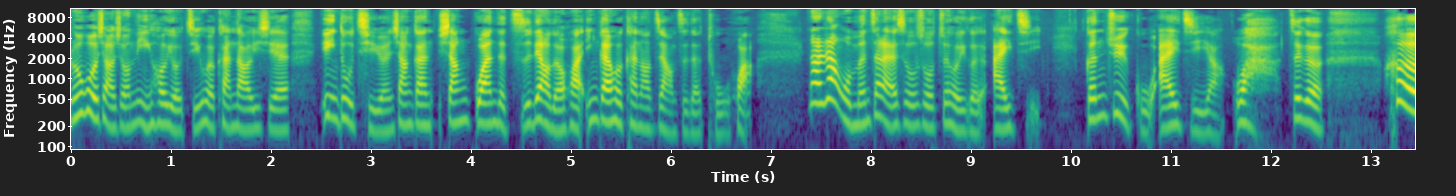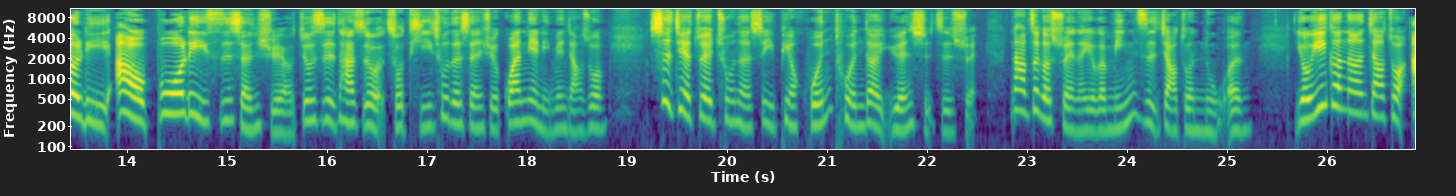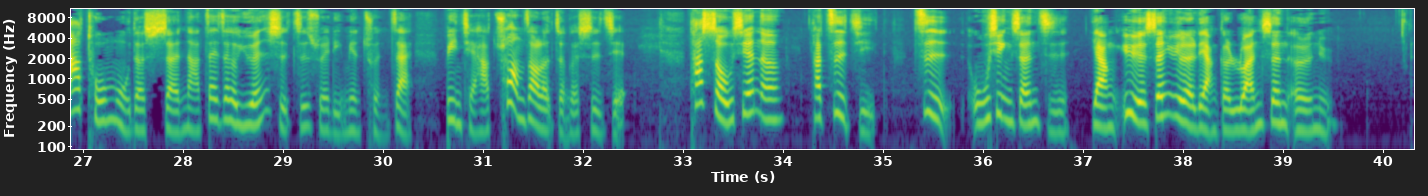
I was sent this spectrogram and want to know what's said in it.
如果小熊你以后有机会看到一些印度起源相关相关的资料的话，应该会看到这样子的图画。那让我们再来说说最后一个埃及。根据古埃及呀，哇，这个赫里奥波利斯神学，就是他所所提出的神学观念里面讲说，世界最初呢是一片浑沌的原始之水。那这个水呢有个名字叫做努恩。有一个呢，叫做阿图姆的神呐，在这个原始之水里面存在，并且他创造了整个世界。他首先呢，他自己自无性生殖，养育生育了两个孪生儿女。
